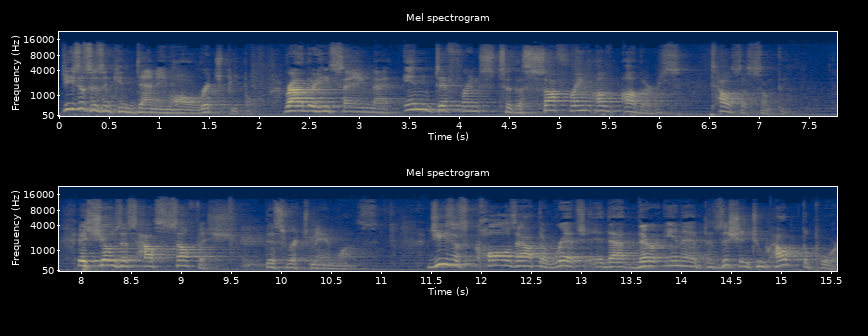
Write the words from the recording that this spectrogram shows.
Jesus isn't condemning all rich people. Rather, he's saying that indifference to the suffering of others tells us something. It shows us how selfish this rich man was. Jesus calls out the rich that they're in a position to help the poor,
